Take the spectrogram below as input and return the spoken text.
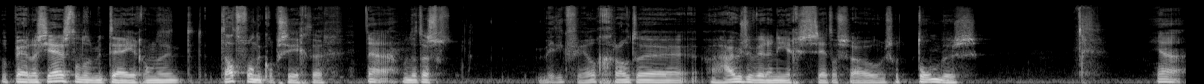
Op Père Lachaise stond het me tegen, omdat ik- dat vond ik opzichtig. Ja, Omdat er, weet ik veel, grote huizen werden neergezet of zo. Een soort tombes. ja.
